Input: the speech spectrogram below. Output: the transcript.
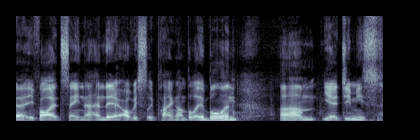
uh, if I had seen that. And they're obviously playing unbelievable. And um, yeah, Jimmy's.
